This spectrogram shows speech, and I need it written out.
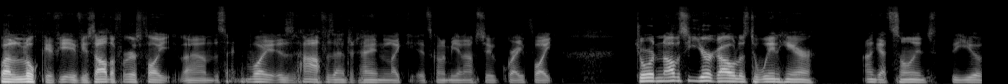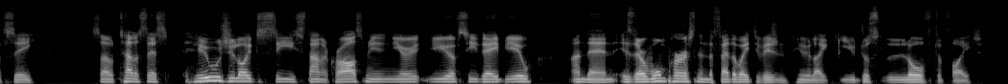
Well, look, if you if you saw the first fight, um, the second fight is half as entertaining. Like it's going to be an absolute great fight. Jordan, obviously, your goal is to win here and get signed to the UFC. So tell us this: Who would you like to see stand across me in your UFC debut? And then, is there one person in the featherweight division who like you just love to fight?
